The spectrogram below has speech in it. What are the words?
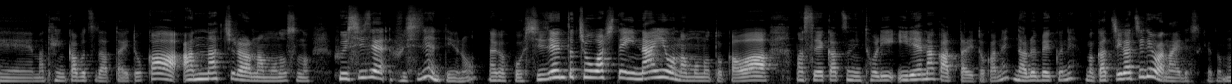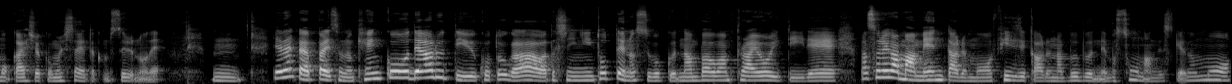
えー、まあ、添加物だったりとかアンナチュラルなものその不自然不自然っていうの？なんかこう自然と調和していないようなものとかは、まあ、生活に取り入れなかったりとかねなるべくね、まあ、ガチガチではないですけども外食もしたりとかもするので、うん、でなんかやっぱりその健康であるっていうことが私にとってのすごくナンバーワンプライオリティで、まあ、それがまあメンタルもフィジカルな部分でもそうなんですけども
